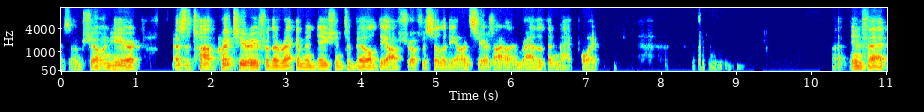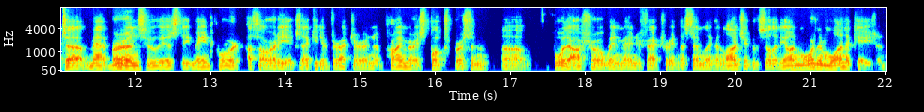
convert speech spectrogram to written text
as I'm showing here, as the top criteria for the recommendation to build the offshore facility on Sears Island rather than Mack Point. In fact, uh, Matt Burns, who is the Maine Port Authority Executive Director and the primary spokesperson uh, for the offshore wind manufacturing, assembling, and launching facility on more than one occasion,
